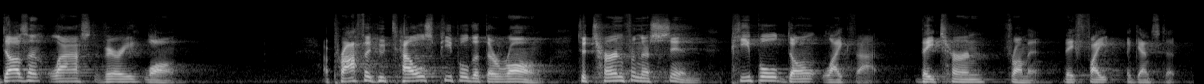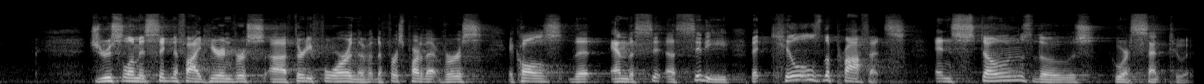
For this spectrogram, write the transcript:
doesn't last very long. A prophet who tells people that they're wrong, to turn from their sin, people don't like that. They turn from it, they fight against it. Jerusalem is signified here in verse uh, 34, in the, the first part of that verse. It calls that, and the, a city that kills the prophets and stones those who are sent to it.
